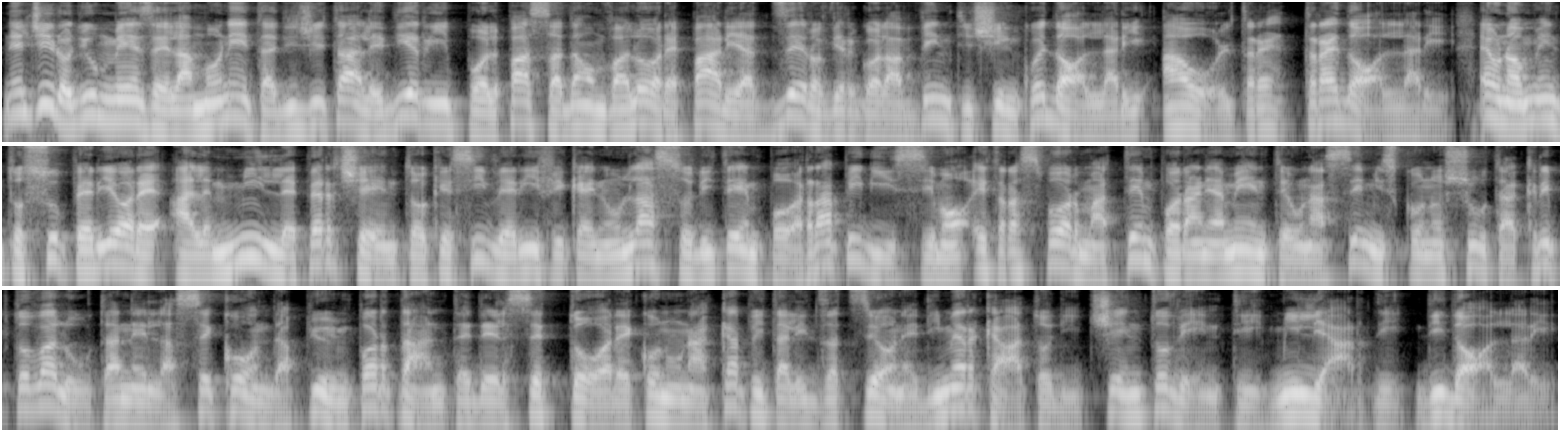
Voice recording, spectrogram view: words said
Nel giro di un mese la moneta digitale di Ripple passa da un valore pari a 0,25 dollari a oltre 3 dollari. È un aumento superiore al 1000% che si verifica in un lasso di tempo rapidissimo e trasforma temporaneamente una semisconosciuta criptovaluta nella seconda più importante del settore con una capitalizzazione di mercato di 120 miliardi di dollari.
